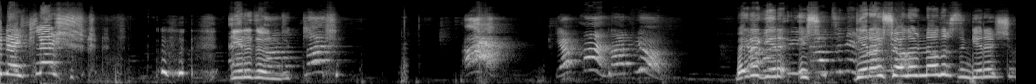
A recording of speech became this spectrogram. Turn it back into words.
Arkadaşlar. Geri döndük. Yapma ne yapıyorsun? Bekle geri, eş, geri eşyalarını alırsın geri eşya.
